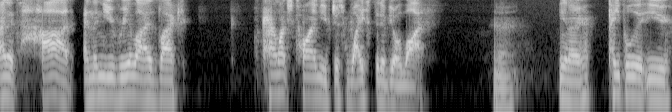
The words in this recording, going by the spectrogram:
And it's hard, and then you realize like how much time you've just wasted of your life. Yeah. You know, people that you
